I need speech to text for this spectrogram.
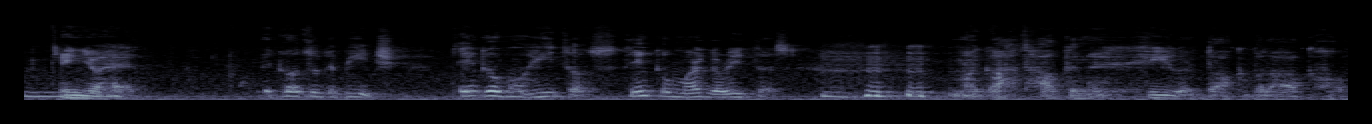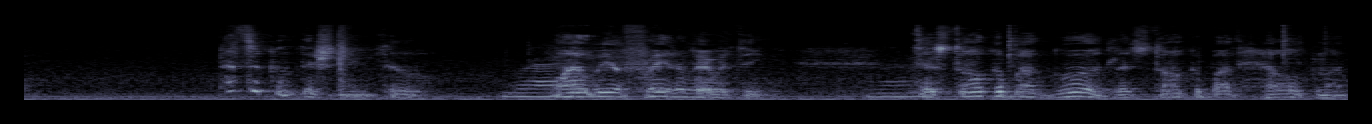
mm-hmm. in your head. They go to the beach. Think of mojitos. Think of margaritas. My God, how can a healer talk about alcohol? That's a conditioning too. Right. Why are we afraid of everything? Right. Let's talk about good. Let's talk about health, not,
